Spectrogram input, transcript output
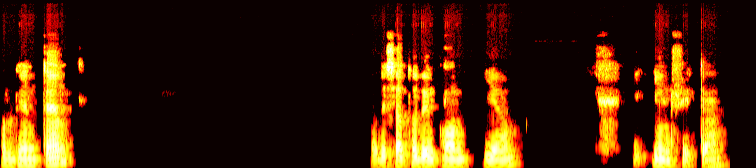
Один тен. 51 Ом є. І інший тен.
